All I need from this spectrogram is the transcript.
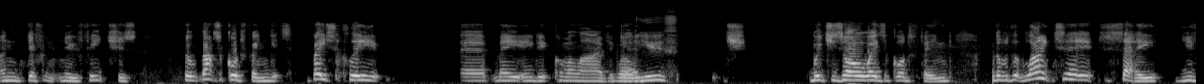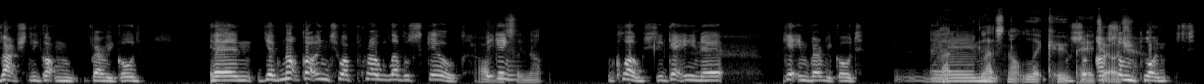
and different new features. So that's a good thing. It's basically uh, made it come alive again Well, you've which, which is always a good thing. And I would like to, to say you've actually gotten very good. Um, you've not got into a pro level skill, obviously not. close. You're getting uh, getting very good. Let, Um, let's not lick hoop So here, at some point,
